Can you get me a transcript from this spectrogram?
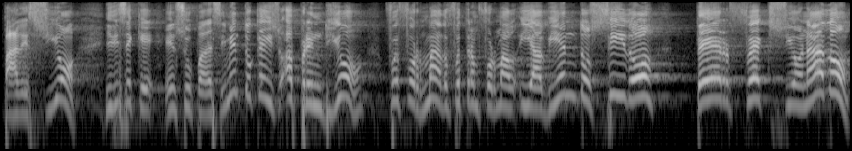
padeció y dice que en su padecimiento que hizo, aprendió, fue formado, fue transformado y habiendo sido perfeccionado,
